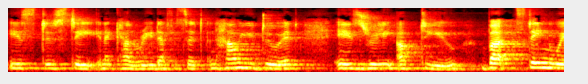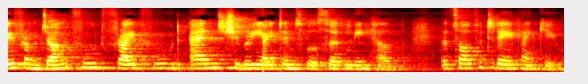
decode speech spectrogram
is to stay in a calorie deficit, and how you do it is really up to you. But staying away from junk food, fried food, and sugary items will certainly help. That's all for today. Thank you.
